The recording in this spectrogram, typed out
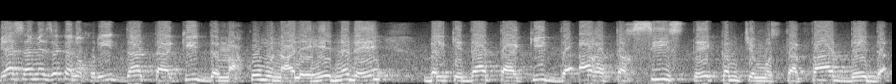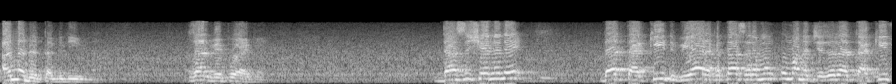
بیا سمې ځکه نه خوري دا تاکید د محکوم علیه نه دی بلکې دا تاکید د هغه تخصیص ته کم چې مستفاد دی د ان د تقدیم ځان به پوهیږي دا څه شنه نه دا تاکید بیا رکتا سره مونږ ومنه چې دا تاکید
